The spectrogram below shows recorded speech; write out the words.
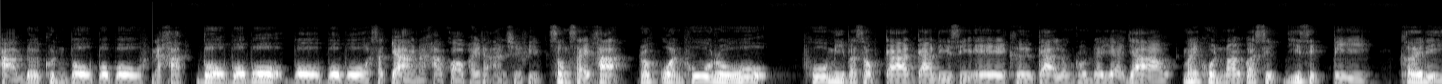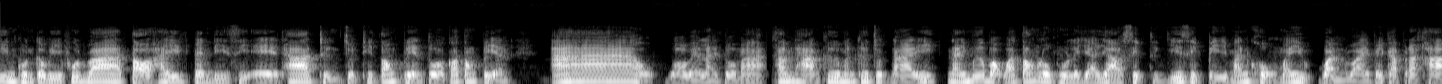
ถามโดยคุณโบโบโบนะครับโบโบโบโบโบโบสักอย่างนะครับ ขออภัยถ้าอ่านชื่อผิด สงสัยค่ะ รบกวนผู้รู้ผู้มีประสบการณ์การ DCA คือการลงทุนระยะยาว ไม่ควรน้อยกว่า 10-20 ปี เคยได้ยินคุณกวีพูดว่าต่อให้เป็น DCA ถ้าถึงจุดที่ต้องเปลี่ยนตัวก็ต้องเปลี่ยน อ้าววอลแหวนหลายตัวมากคำถามคือมันคือจุดไหน ในเมื่อบอกว่าต้องลงทุนระยะยาว 10-20 ปี มั่นคงไม่หวั่นไหวไปกับราคา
